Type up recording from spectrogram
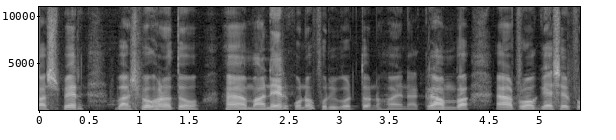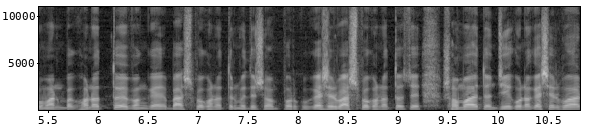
বাষ্পের বাষ্প ঘনত্ব হ্যাঁ মানের কোনো পরিবর্তন হয় না। গ্রাম বা হ্যাঁ, গ্যাসের প্রমাণ বা ঘনত্ব এবং বাষ্প ঘনত্বের মধ্যে সম্পর্ক। গ্যাসের বাষ্প ঘনত্ব হচ্ছে সমায়তন যে কোনো গ্যাসের ভর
